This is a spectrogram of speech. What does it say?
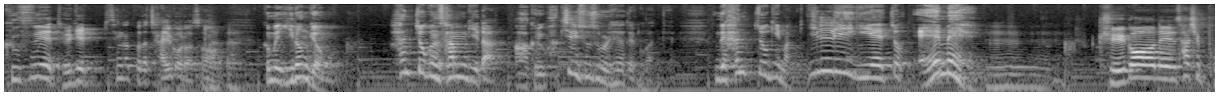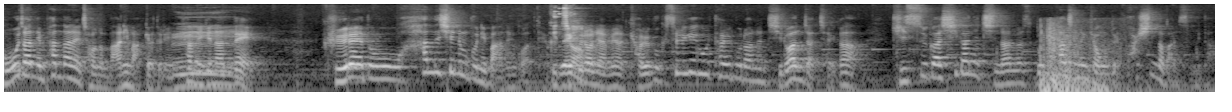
그 후에 되게 생각보다 잘 걸어서 네, 네. 그러면 이런 경우 한쪽은 3기다. 아 그리고 확실히 수술을 해야 될 것 같아. 근데 한쪽이 막 1, 2기에 좀 애매해. 음, 그거는 사실 보호자님 판단에 저는 많이 맡겨드리는 음. 편이긴 한데 그래도 하시는 분이 많은 것 같아요. 그쵸. 왜 그러냐면 결국 슬개골 탈구라는 질환 자체가 기수가 시간이 지나면서 높아지는 경우들이 훨씬 더 많습니다.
